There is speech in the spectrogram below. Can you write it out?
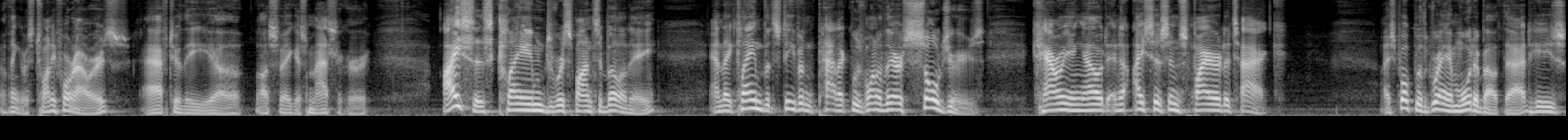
I think it was 24 hours after the uh, Las Vegas massacre, ISIS claimed responsibility, and they claimed that Stephen Paddock was one of their soldiers carrying out an ISIS inspired attack. I spoke with Graeme Wood about that. He's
